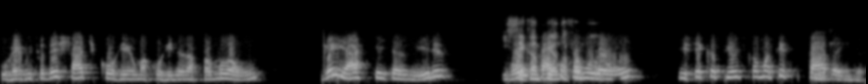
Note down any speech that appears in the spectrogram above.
o Hamilton deixar de correr uma corrida da Fórmula 1, ganhar as 500 milhas e ser campeão da Fórmula 1 e ser campeão de forma antecipada ainda.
